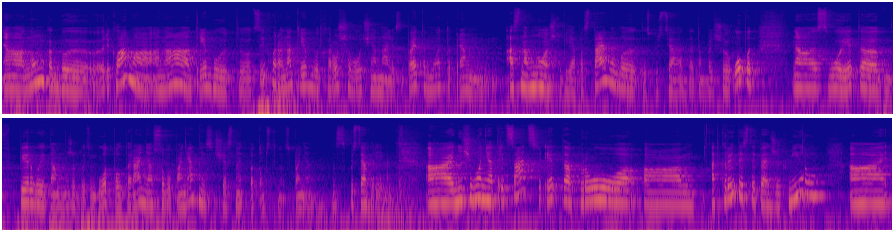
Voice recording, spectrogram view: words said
А, ну, как бы реклама, она требует э, цифр, она требует хорошего очень анализа. Поэтому это прям основное, чтобы я поставила, это спустя да, там большой опыт а, свой, это в первый, там, может быть, год-полтора не особо понятно, если честно, это потом становится понятно, спустя время. А, ничего не отрицать, это про а, открытость, опять же, к миру,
